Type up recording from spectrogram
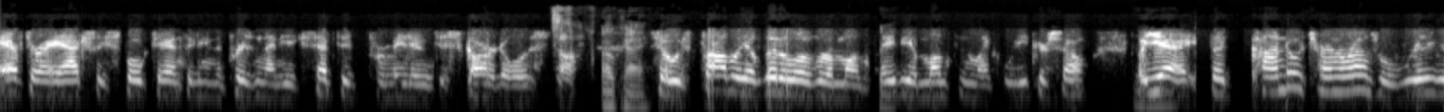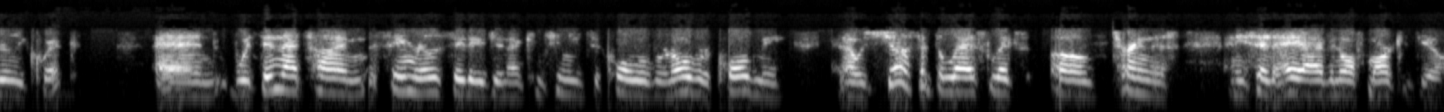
after I actually spoke to Anthony in the prison that he accepted for me to discard all this stuff. Okay. So it was probably a little over a month, maybe a month and like a week or so. But mm-hmm. yeah, the condo turnarounds were really, really quick. And within that time, the same real estate agent I continued to call over and over called me. And I was just at the last licks of turning this. And he said, Hey, I have an off market deal.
